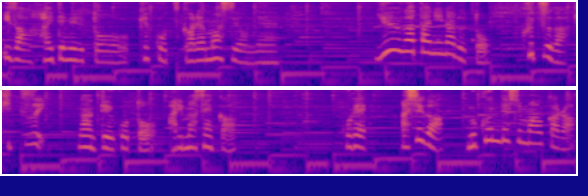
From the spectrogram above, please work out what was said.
いざ履いてみると結構疲れますよね。夕方になると靴がきついなんていうことありませんか？これ足がむくんでしまうから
